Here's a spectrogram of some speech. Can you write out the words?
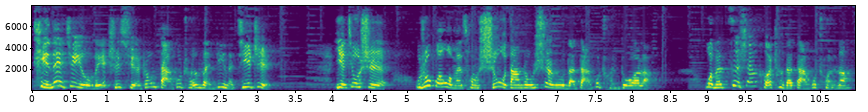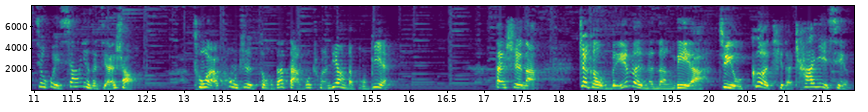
体内具有维持血中胆固醇稳定的机制，也就是如果我们从食物当中摄入的胆固醇多了，我们自身合成的胆固醇呢就会相应的减少，从而控制总的胆固醇量的不变。但是呢，这个维稳的能力啊具有个体的差异性，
